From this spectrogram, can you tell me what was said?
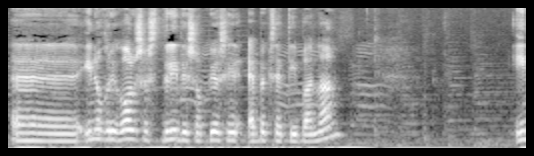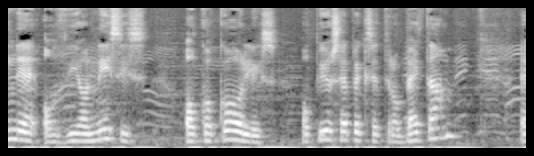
Ε, είναι ο Γρηγόρης ο Συντρίτης, ο οποίος έπαιξε τύμπανα. Είναι ο Διονύσης ο Κοκόλης, ο οποίος έπαιξε τρομπέτα. Ε,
